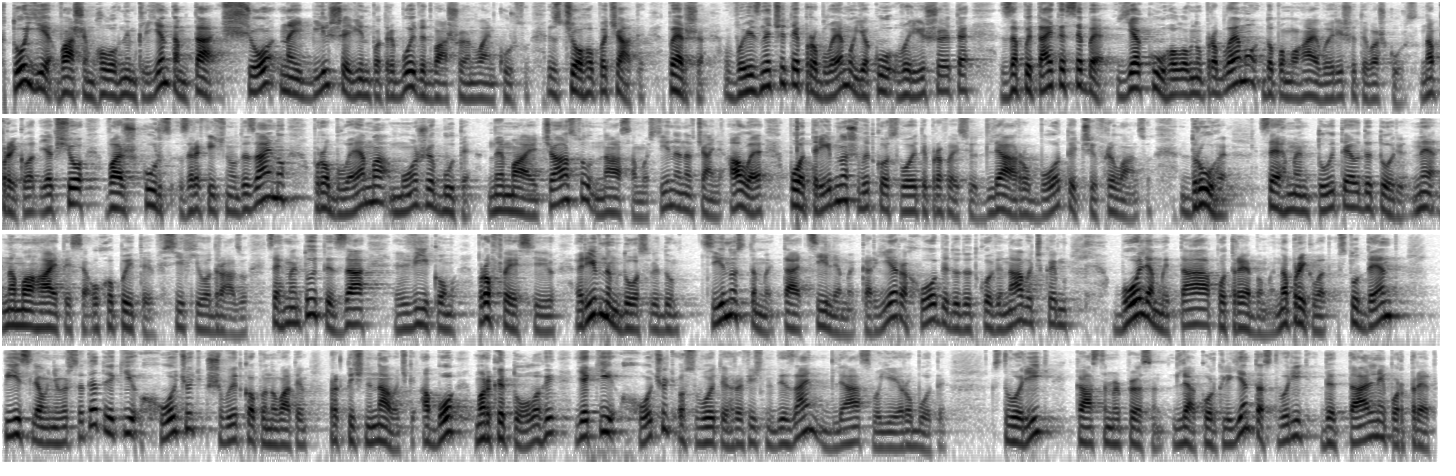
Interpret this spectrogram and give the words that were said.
Хто є вашим головним клієнтом та що найбільше він потребує від вашого онлайн-курсу? З чого почати? Перше, визначите проблему, яку вирішуєте. Запитайте себе, яку головну проблему допомагає вирішити ваш курс. Наприклад, якщо ваш курс з графічного дизайну, проблема може бути немає часу на самостійне навчання, але потрібно швидко освоїти професію для роботи чи фрилансу. Друге. Сегментуйте аудиторію, не намагайтеся охопити всіх і одразу. Сегментуйте за віком, професією, рівнем досвіду, цінностями та цілями, кар'єра, хобі, додаткові навички, болями та потребами. Наприклад, студент після університету, які хочуть швидко опанувати практичні навички, або маркетологи, які хочуть освоїти графічний дизайн для своєї роботи. Створіть customer person для core клієнта, створіть детальний портрет.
